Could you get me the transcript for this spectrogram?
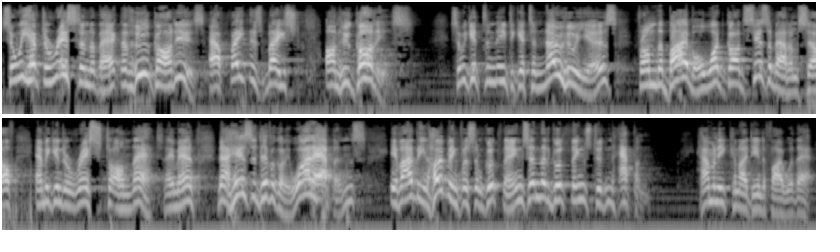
So we have to rest in the fact of who God is. Our faith is based on who God is. So we get to need to get to know who he is from the Bible, what God says about himself, and begin to rest on that. Amen. Now here's the difficulty. What happens if I've been hoping for some good things and the good things didn't happen? How many can identify with that?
